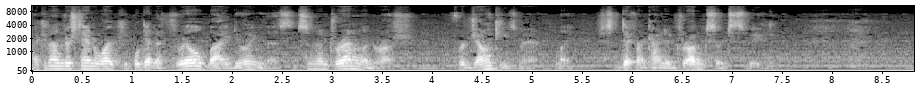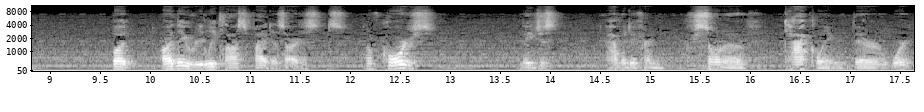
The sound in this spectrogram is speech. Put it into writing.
I can understand why people get a thrill by doing this. It's an adrenaline rush for junkies, man. Like, just a different kind of drug, so to speak. But are they really classified as artists? Of course. They just have a different persona of tackling their work.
